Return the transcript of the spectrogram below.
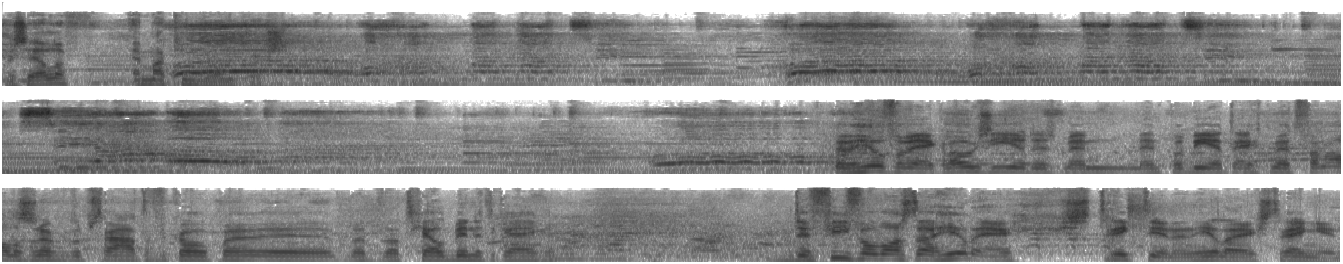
mezelf en Martin Jonkers. Hebben heel veel werklozen hier, dus men, men probeert echt met van alles nog wat op straat te verkopen, uh, wat, wat geld binnen te krijgen de FIFA was daar heel erg strikt in en heel erg streng in.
